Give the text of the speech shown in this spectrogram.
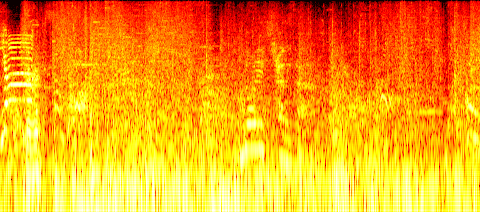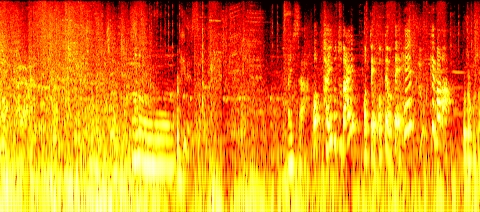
헤헤 너의 차례다. 나이스. 어 다이브 투 다이? 어때? 어때? 어때? 해? 해봐라. 보자 보자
